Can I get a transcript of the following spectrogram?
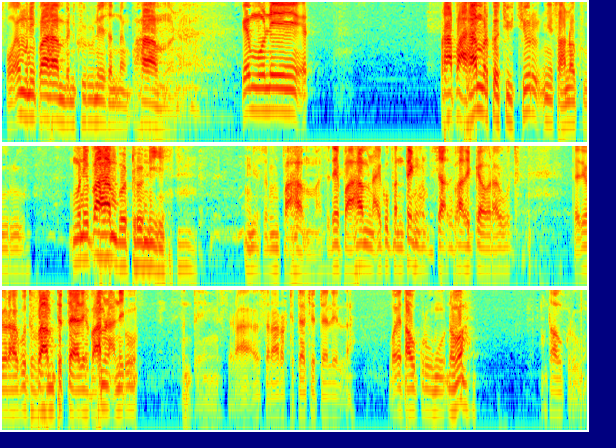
Pokoke muni paham ben gurune seneng paham. Kayak muni ora paham mergo jujur nyusahno guru. Muni paham bodoni. Ya paham, maksudnya paham nek iku penting misal balik ora kudu. Dadi ora kudu paham detail, paham nek niku penting serah serah detail-detail lah. Pokoknya tahu kerungu, napa? Tahu kerungu.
